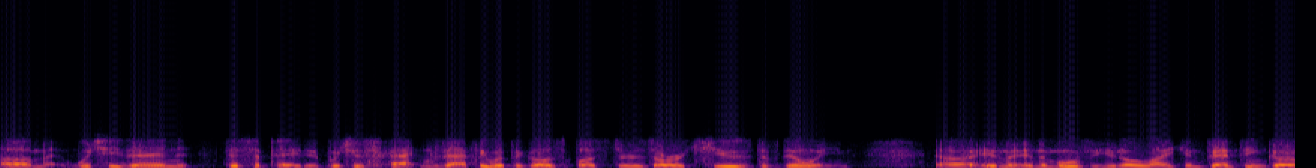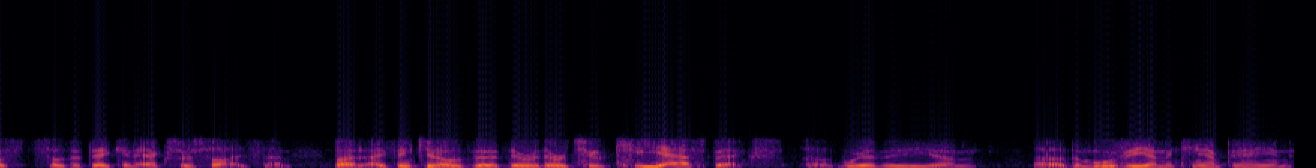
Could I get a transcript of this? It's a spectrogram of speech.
um, which he then dissipated, which is exactly what the Ghostbusters are accused of doing uh, in the in the movie. You know, like inventing ghosts so that they can exorcise them. But I think you know the, there there are two key aspects uh, where the um, uh, the movie and the campaign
